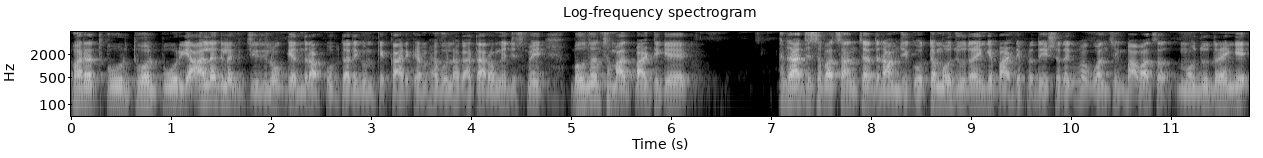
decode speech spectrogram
भरतपुर, धौलपुर या अलग अलग जिलों के अंदर आपको बता दें कि उनके कार्यक्रम है, वो लगातार होंगे, जिसमें बहुजन समाज पार्टी के राज्यसभा सांसद रामजी गौतम मौजूद रहेंगे, पार्टी प्रदेश अध्यक्ष भगवंत सिंह बाबा मौजूद रहेंगे,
